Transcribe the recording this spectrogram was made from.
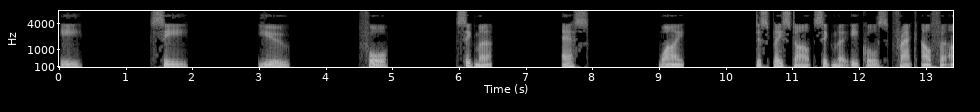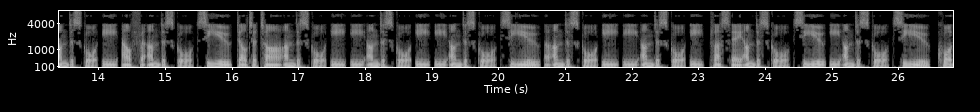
E C U four sigma S Y display style sigma equals frac alpha underscore e alpha underscore cu delta tar underscore e e underscore e e underscore cu a underscore e e underscore e plus a underscore cu e underscore cu quad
